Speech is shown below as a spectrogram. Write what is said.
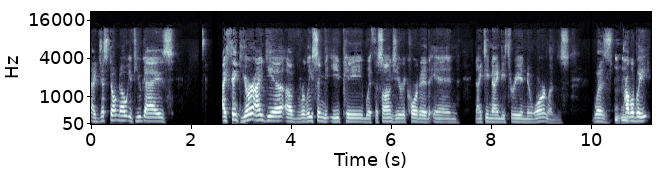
I just don't know if you guys I think your idea of releasing the EP with the songs you recorded in 1993 in New Orleans was mm-hmm. probably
